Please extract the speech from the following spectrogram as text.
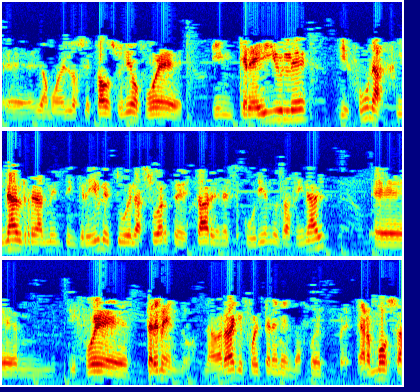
eh, digamos, en los Estados Unidos fue increíble y fue una final realmente increíble. Tuve la suerte de estar en ese, cubriendo esa final eh, y fue tremendo. La verdad que fue tremenda, fue hermosa,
